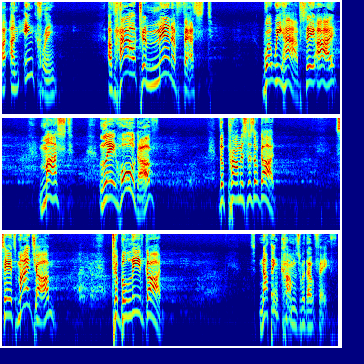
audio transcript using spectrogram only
a, an inkling of how to manifest what we have. Say, I must lay hold of the promises of God. Say, it's my job to believe God. Nothing comes without faith.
